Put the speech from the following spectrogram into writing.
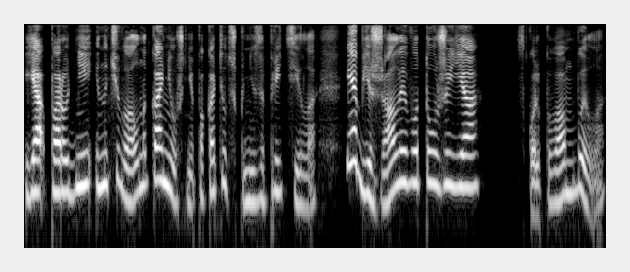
я пару дней и ночевала на конюшне, пока тетушка не запретила. И объезжала его тоже я. Сколько вам было?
